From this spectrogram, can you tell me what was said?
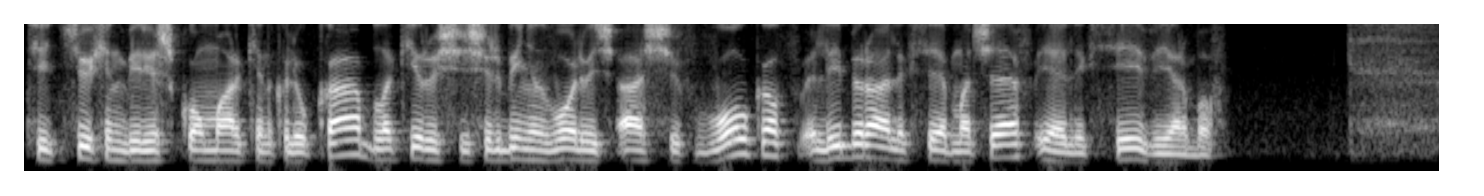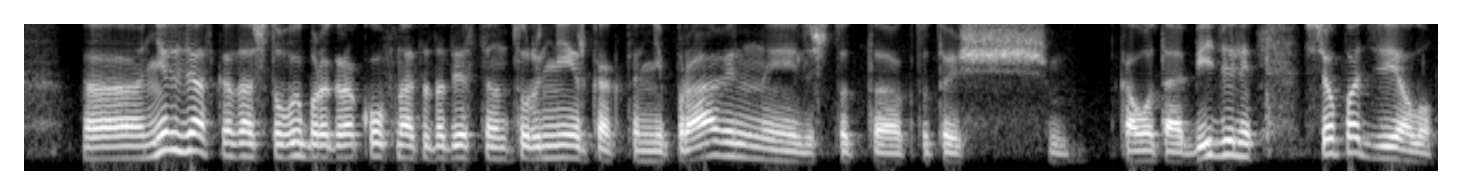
Титюхин, Бережко, Маркин, Клюка. Блокирующий Щербинин, Вольвич, Ащев, Волков. Либера Алексей Обмачаев и Алексей Вербов. Э, нельзя сказать, что выбор игроков на этот ответственный турнир как-то неправильный или что-то кто-то кого-то обидели. Все по делу.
